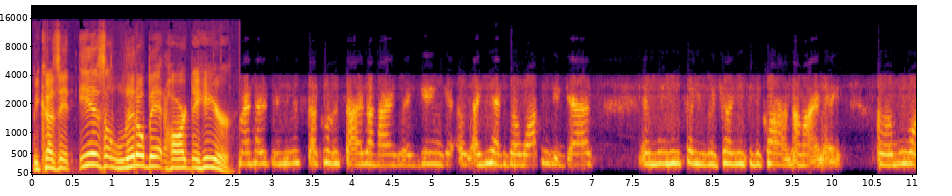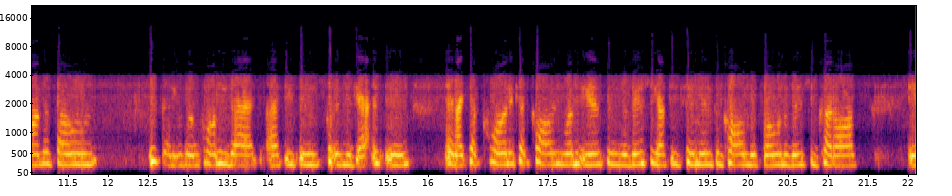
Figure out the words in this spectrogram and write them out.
because it is a little bit hard to hear. My husband, was stuck on the side of the highway getting. Like he had to go walk and get gas, and then he said he was returning to the car on the highway. Um, we were on the phone. He said he was going to call me back after he was putting the gas in. And I kept calling and kept calling. He wasn't answering. Eventually, after 10 minutes of calling, the phone eventually cut off. And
